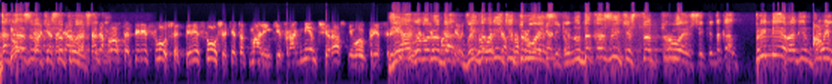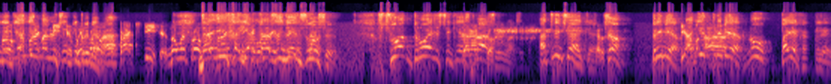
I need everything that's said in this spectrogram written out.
Доказывайте, ну, что троечники. Надо просто переслушать, переслушать этот маленький фрагмент вчерашнего пресс-релиза. Я говорю, да, вы ну, говорите троечники. Ну докажите, что троечники. Доказ... Пример один а приведите, один малюсенький пример. А? Прочтите. Ну, вы просто да прочтите, я каждый день слушаю. В чем троечники, я Хорошо. спрашиваю вас? Отвечайте. В чем? Пример. Я, Один а... пример. Ну, поехали.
